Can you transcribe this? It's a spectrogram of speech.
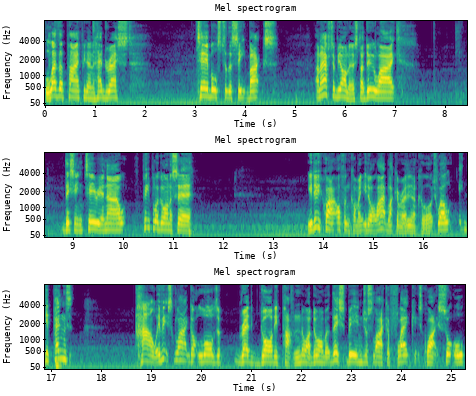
leather piping and headrest, tables to the seat backs. And I have to be honest I do like this interior. Now people are going to say you do quite often comment you don't like black and red in a coach. Well it depends how. If it's like got loads of red gaudy pattern no I don't. But this being just like a fleck it's quite subtle.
